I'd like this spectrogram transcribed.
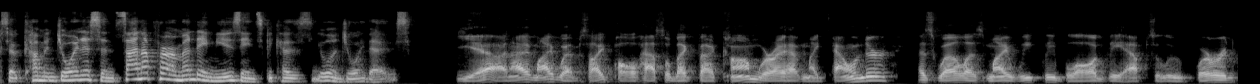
So come and join us and sign up for our Monday musings because you'll enjoy those. Yeah, and I have my website, paulhasselbeck.com, where I have my calendar as well as my weekly blog, The Absolute Word,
